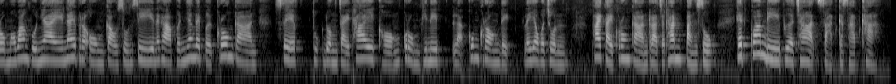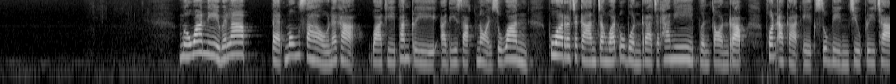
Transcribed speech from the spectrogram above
กรมมาว่างผู้ใหญ่ในพระองค์เก่าศูนย์ซีนะคะเพิ่นยังได้เปิดโครงการเซฟถูกดวงใจไทยของกรมพินิษและคุ้มครองเด็กและเยาวชน ภายใต้โครงการราชท่านปันสุขเฮ็ดความดีเพื่อชาติศาสตร์กษัตริย์ค่ะ เมื่อวานนี้เวลา8โมงเช้านะคะ วาทีพันตรีอดีศักดิ์หน่อยสุวรรณผู้ว่าราชการจังหวัดอุบลราชธานีเพิ่นตอนรับพลอากาศเอกสุบิน จิวปรีชา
